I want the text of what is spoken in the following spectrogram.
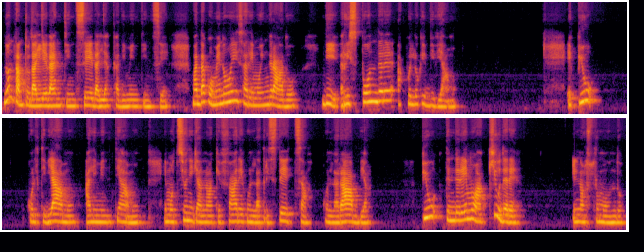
Non tanto dagli eventi in sé, dagli accadimenti in sé, ma da come noi saremo in grado di rispondere a quello che viviamo. E più coltiviamo, alimentiamo emozioni che hanno a che fare con la tristezza, con la rabbia, più tenderemo a chiudere il nostro mondo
